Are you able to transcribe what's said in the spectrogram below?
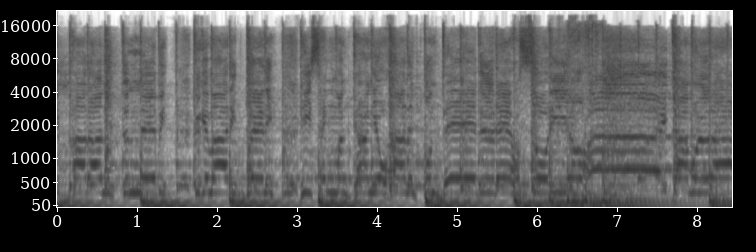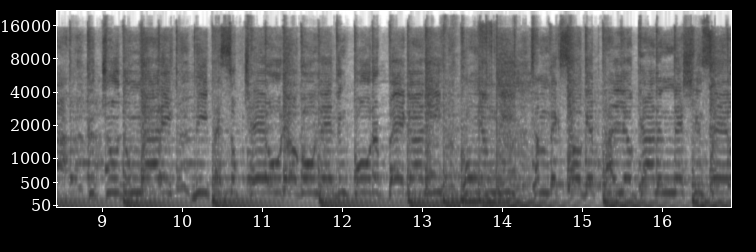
이 파라눕던 내비. 그게 말이 되니? 희생만 강요하는 꼰대들의 헛소리여. 하이 다 몰라. 그 주둥아리 네 뱃속 채우려고 내 등골을 빼가니 공양미 300석에 팔려가는 내 신세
